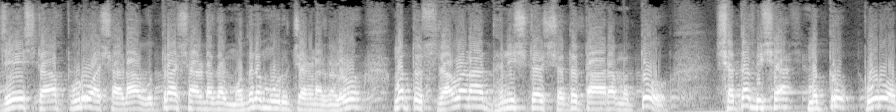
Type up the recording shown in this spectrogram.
ಜ್ಯೇಷ್ಠ, ಪೂರ್ವಾಷಾಢ, ಉತ್ತರಾಷಾಢದ ಮೊದಲ ಮೂರು ಚರಣಗಳು ಮತ್ತು ಶ್ರವಣ, ಧನಿಷ್ಠ, ಶತತಾರ ಮತ್ತು ಶತಭಿಷ ಮತ್ತು ಪೂರ್ವ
